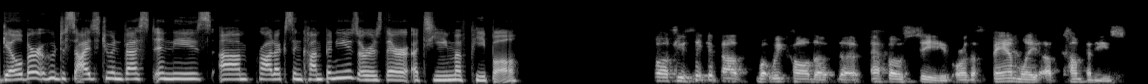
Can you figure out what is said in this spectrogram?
Gilbert who decides to invest in these um, products and companies, or is there a team of people? Well, if you think about what we call the, the FOC or the family of companies,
